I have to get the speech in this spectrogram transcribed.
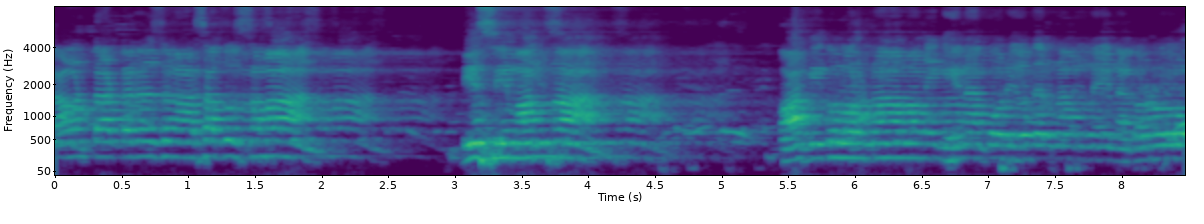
counter terrorism Asaduzzaman DC Mannan বাকিগুলোর নাম আমি ঘৃণা করি, ওদের নাম নেই না, কারণ ওগুলো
